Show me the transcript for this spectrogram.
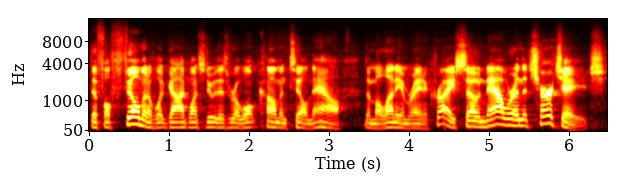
the fulfillment of what God wants to do with Israel, won't come until now, the millennium reign of Christ. So now we're in the church age.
